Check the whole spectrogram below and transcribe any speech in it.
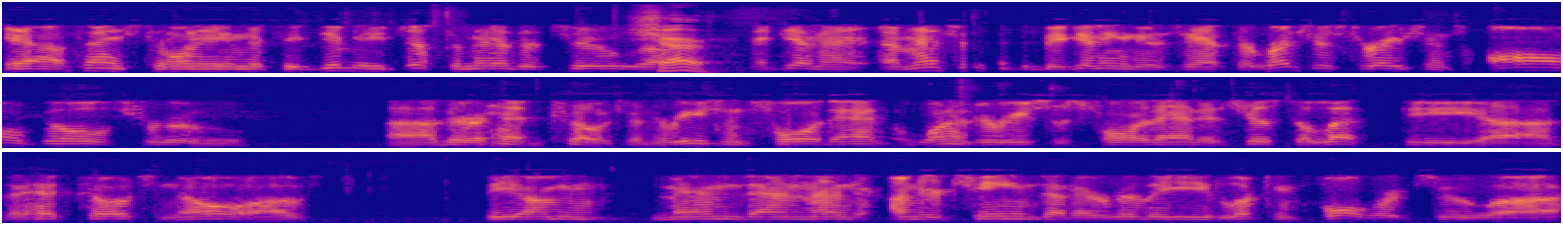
Yeah, thanks, Tony. And if you give me just a minute or two, uh, sure. again, I, I, mentioned at the beginning is that the registrations all go through uh, their head coach, and the reason for that, one of the reasons for that, is just to let the uh, the head coach know of the young men then on, on their team that are really looking forward to uh,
